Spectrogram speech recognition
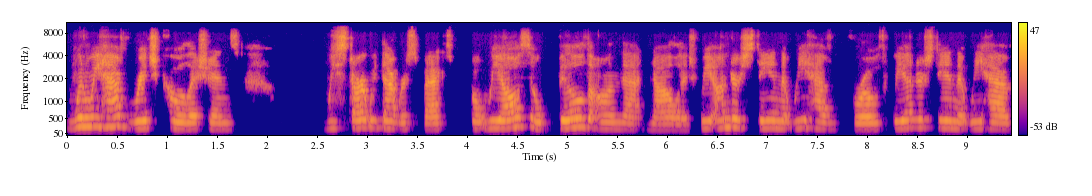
When we have rich coalitions, we start with that respect, but we also build on that knowledge. We understand that we have growth. We understand that we have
